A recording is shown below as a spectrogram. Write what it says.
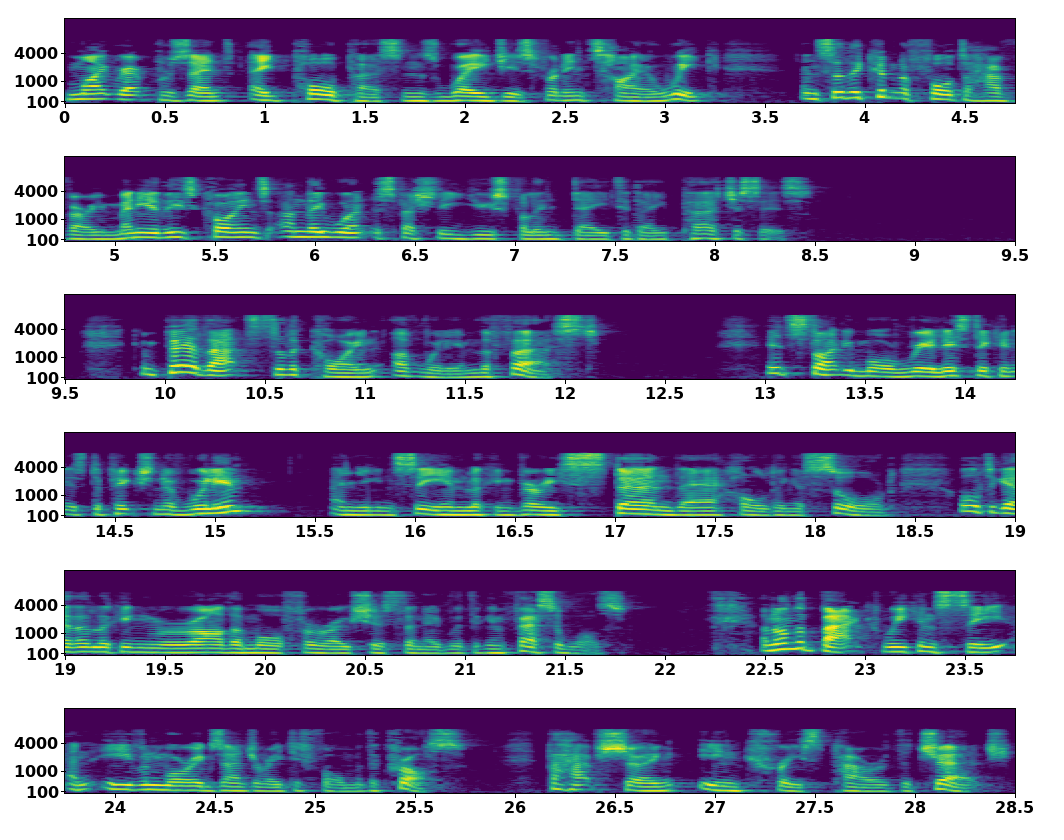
might represent a poor person's wages for an entire week, and so they couldn't afford to have very many of these coins and they weren't especially useful in day-to-day -day purchases. Compare that to the coin of William I. It's slightly more realistic in its depiction of William, and you can see him looking very stern there holding a sword, altogether looking rather more ferocious than Edward the Confessor was. And on the back we can see an even more exaggerated form of the cross, perhaps showing increased power of the church.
